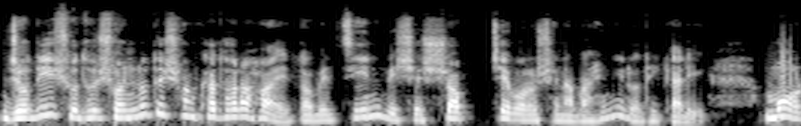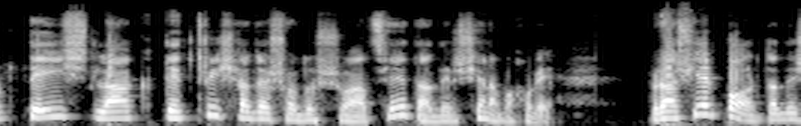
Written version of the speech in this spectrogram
যদি শুধু সৈন্যদের সংখ্যা ধরা হয়, তবে চীন বিশ্বের সবচেয়ে বড় সেনাবাহিনীর অধিকারী। মোট তেইশ লাখ তেত্রিশ হাজার সদস্য আছে তাদের সেনাবহরে। রাশিয়ার পর তাদের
